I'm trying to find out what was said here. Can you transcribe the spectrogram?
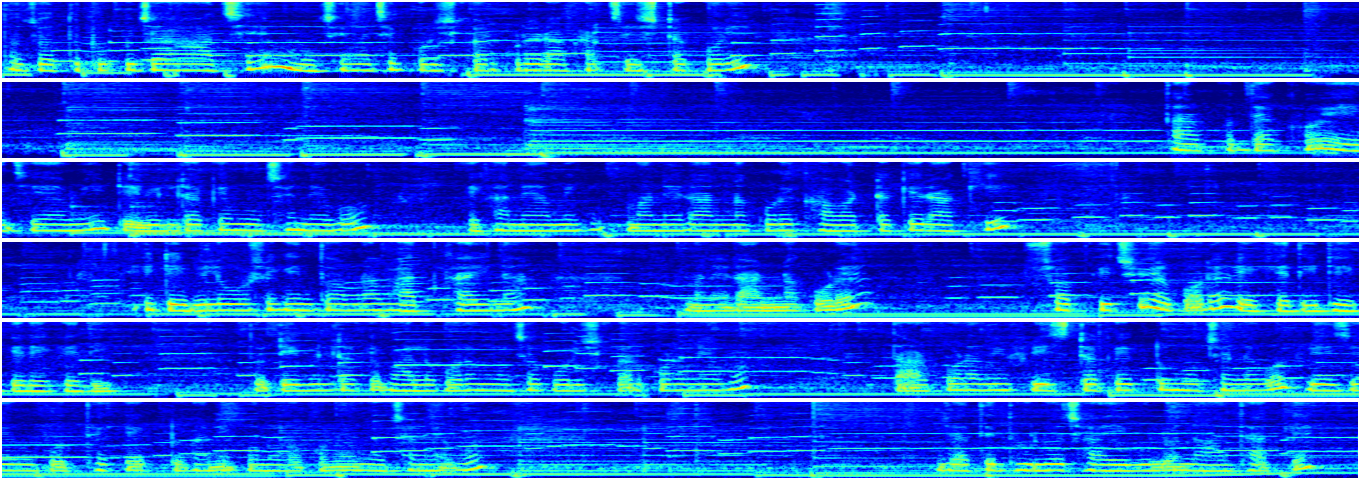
তো যতটুকু যা আছে মুছে মুছে পরিষ্কার করে রাখার চেষ্টা করি। তারপর দেখো এই যে আমি টেবিলটাকে মুছে নেব। এখানে আমি মানে রান্না করে খাবারটাকে রাখি। এই টেবিলে বসে কিন্তু আমরা ভাত খাই না। মানে রান্না করে সব কিছু এরপরে রেখে দিই, ঢেকে রেখে দিই। তো টেবিলটাকে ভালো করে মুছে পরিষ্কার করে নেব। তারপর আমি ফ্রিজটাকে একটু মুছে নেব। ফ্রিজের উপর থেকে একটুখানি কোনো রকমের মুছে নেব। যাতে ধুলো ছাইগুলো না থাকে।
